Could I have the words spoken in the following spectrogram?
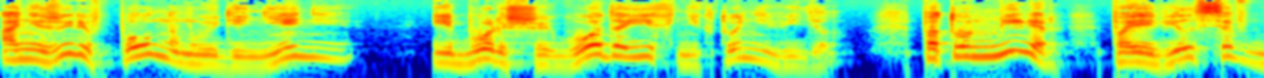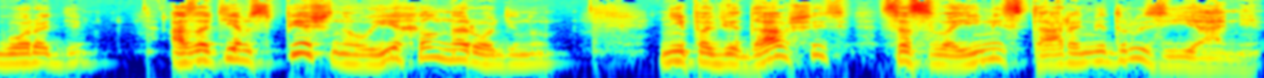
Они жили в полном уединении, и больше года их никто не видел. Потом Миллер появился в городе, а затем спешно уехал на родину, не повидавшись со своими старыми друзьями.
